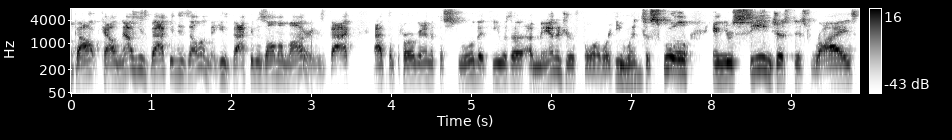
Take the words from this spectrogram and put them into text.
about Cal. Now he's back in his element. He's back at his alma mater. He's back at the program at the school that he was a, a, manager for, where he went mhm. to school. And you're seeing just this rise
